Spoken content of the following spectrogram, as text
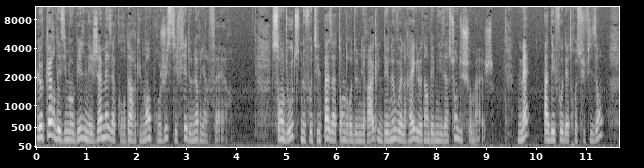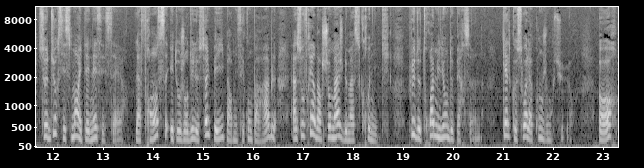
le cœur des immobiles n'est jamais à court d'arguments pour justifier de ne rien faire. Sans doute ne faut-il pas attendre de miracle des nouvelles règles d'indemnisation du chômage. Mais, à défaut d'être suffisant, ce durcissement était nécessaire. La France est aujourd'hui le seul pays parmi ses comparables à souffrir d'un chômage de masse chronique, plus de 3 millions de personnes, quelle que soit la conjoncture. Or,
